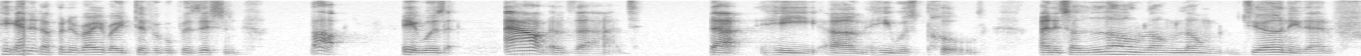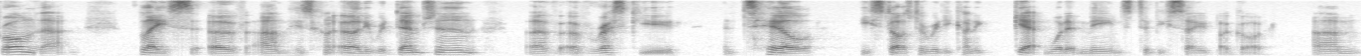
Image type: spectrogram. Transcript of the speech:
he ended up in a very, very difficult position, but it was out of that that he um, he was pulled, and it's a long, long, long journey then from that place of um, his kind of early redemption, of, of rescue, until he starts to really kind of get what it means to be saved by God. Um,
